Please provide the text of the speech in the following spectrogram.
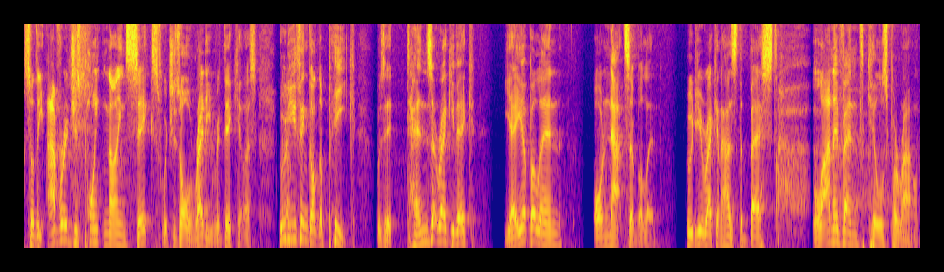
So the average is 0.96, which is already ridiculous. Who do you think got the peak? Was it TenZ at Reykjavik, Yay at Berlin, or Nats at Berlin? Who do you reckon has the best LAN event kills per round?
